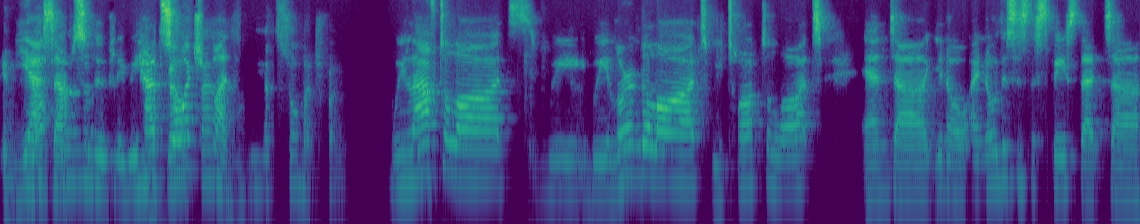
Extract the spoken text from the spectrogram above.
in yes, Belfast, absolutely. We had so much fun. We had so much fun. We laughed a lot. We we learned a lot. We talked a lot. And uh, you know, I know this is the space that uh,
